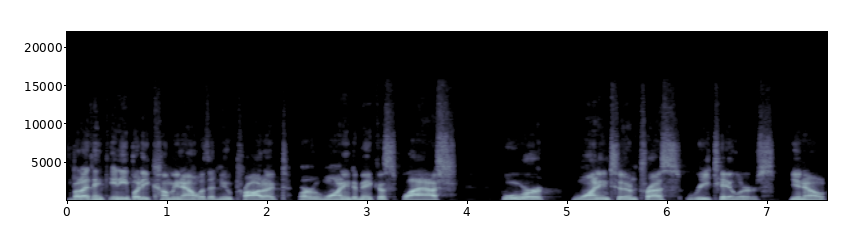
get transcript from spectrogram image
But I think anybody coming out with a new product or wanting to make a splash or wanting to impress retailers, you know,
